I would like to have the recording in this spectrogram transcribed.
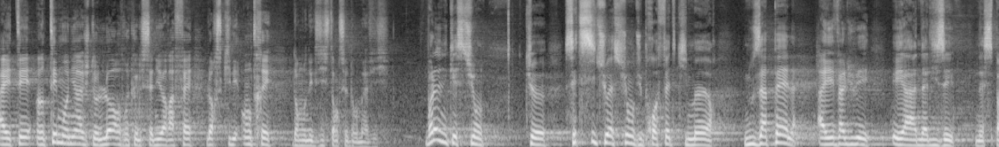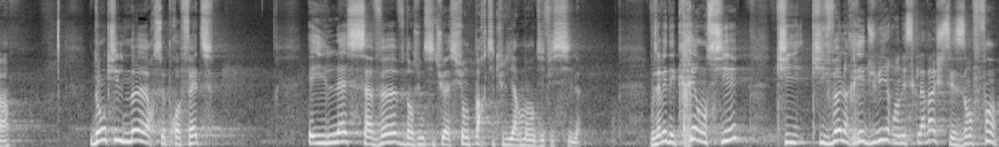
a été un témoignage de l'ordre que le Seigneur a fait lorsqu'il est entré dans mon existence et dans ma vie? Voilà une question que cette situation du prophète qui meurt nous appelle à évaluer et à analyser, n'est-ce pas? Donc il meurt, ce prophète, et il laisse sa veuve dans une situation particulièrement difficile. Vous avez des créanciers qui, qui veulent réduire en esclavage ses enfants.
